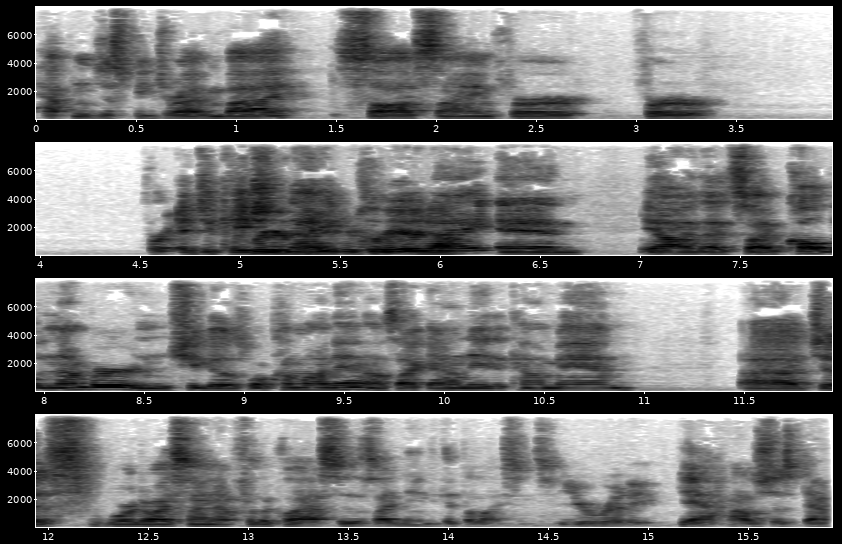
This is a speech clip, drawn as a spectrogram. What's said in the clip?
Happened to just be driving by, saw a sign for for for education Career night night, career yeah. night, and you know, and so I called the number, and she goes, "Well, come on in." I was like, "I don't need to come in. Uh, just where do I sign up for the classes? I need to get the license." You're ready. Yeah, I was just done.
